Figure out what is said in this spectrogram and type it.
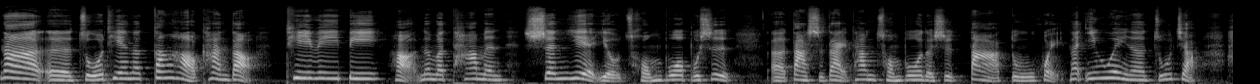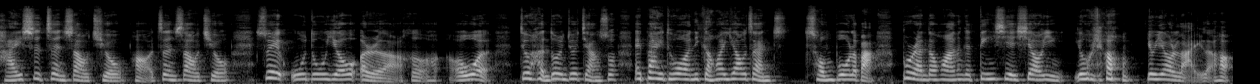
那呃昨天呢，刚好看到 TVB 哈，那么他们深夜有重播，不是。呃，大时代他们重播的是大都会，那因为呢，主角还是郑少秋，哈，郑少秋，所以无独有偶啊，和偶尔就很多人就讲说，哎，拜托你赶快腰斩重播了吧，不然的话，那个丁蟹效应 又要又要来了哈。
